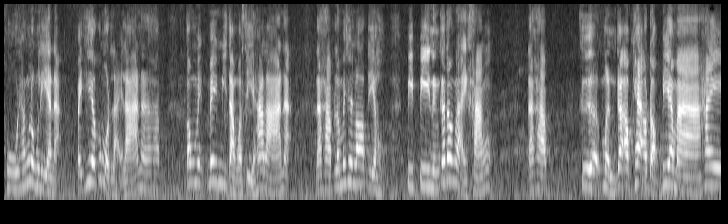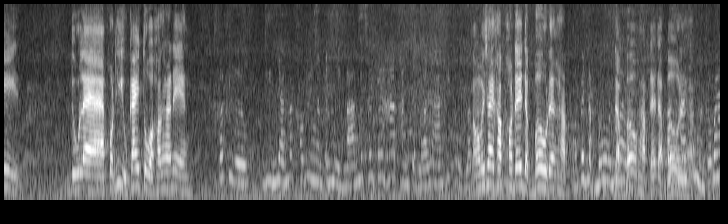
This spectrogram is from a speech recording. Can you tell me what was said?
ครูทั้งโรงเรียนอะไปเที่ยวก็หมดหลายล้านนะครับ ต้องไม่ไม่มีต่ำกว่า4ี่ห้าล้านอะนะครับแล้วไม่ใช่รอบเดียว ปีปีหนึ่งก็ต้องหลายครั้งนะครับ คือเหมือนก็เอาแค่เอาดอกเบี้ยมาให้ดูแลคนที่อยู่ใกล้ตัวเขาเท่านั้นเองก็คือยืนยันว่าเขามีเงินเป็นหมื่นล้านไม่ใช่แค่ห้าพันเจ็ดร้อยล้านที่ถูกแล้วเอาไม่ใช่ครับเขาได้ดับเบิลด้วยครับอ๋อเป็นดับเบิลด้วยดับเบิลครับได้ดับเพเบิราะลฉะเลนั้นยคก็รับเหมือนกับว่า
